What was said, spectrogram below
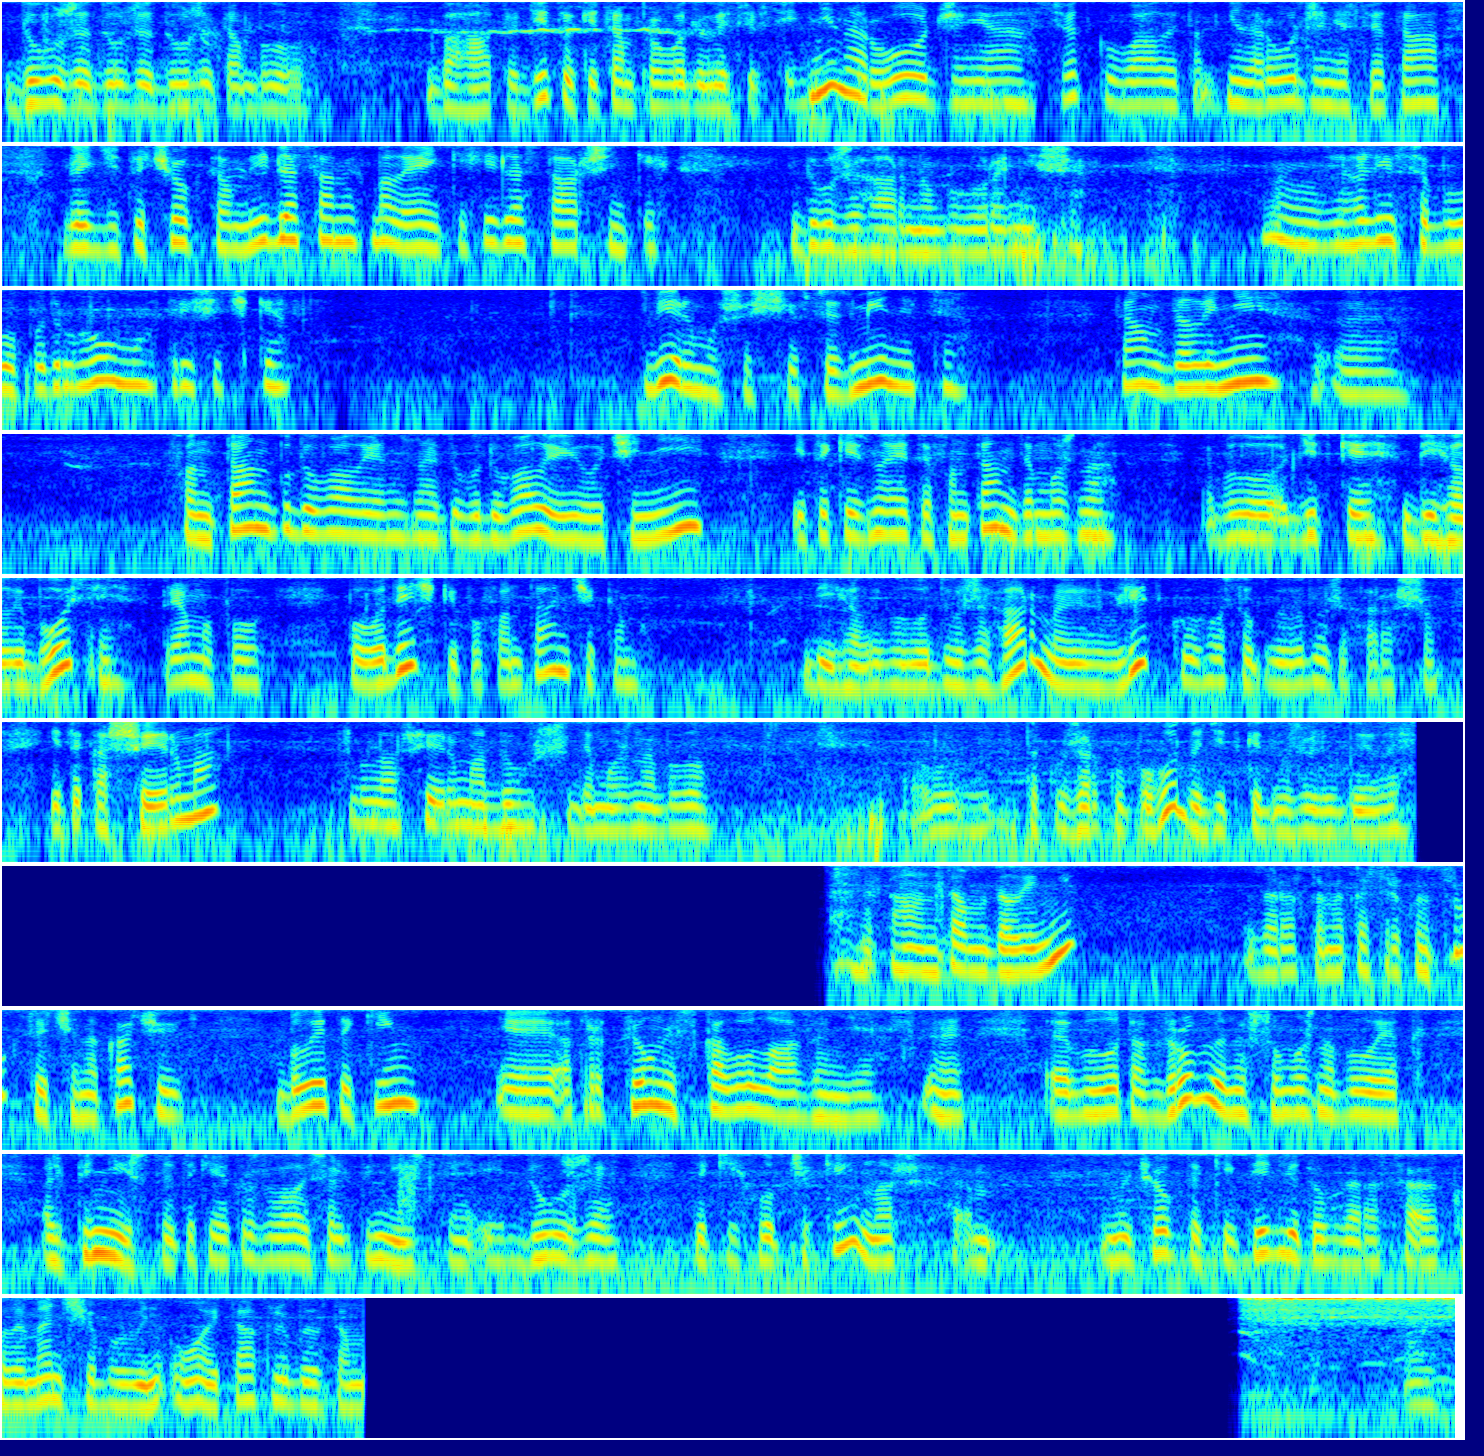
Дуже, дуже, дуже там було багато діток, і там проводилися всі дні народження, святкували там дні народження, свята для діточок, там і для самих маленьких, і для старшеньких. Дуже гарно було раніше. Ну, взагалі все було по-другому трішечки. Віримо, що ще все зміниться. Там вдалині е, фонтан будували, я не знаю, добудували його чи ні. І такий, знаєте, фонтан, де можна було, дітки бігали босі, прямо по, по водички, по фонтанчикам. Бігали, було дуже гарно, і влітку особливо дуже хорошо. І така ширма, була ширма душ, де можна було таку жарку погоду дітки дуже любили. А вон там вдалині, зараз там якась реконструкція чи накачують, були такі е, атракціони скалолазання. Е, е, Було так зроблено, що можна було як альпіністи, такі як розвивалися альпіністи. І дуже такі хлопчаки, наш ем, внучок, такий підліток зараз, коли менше був, він ой, так любив там.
